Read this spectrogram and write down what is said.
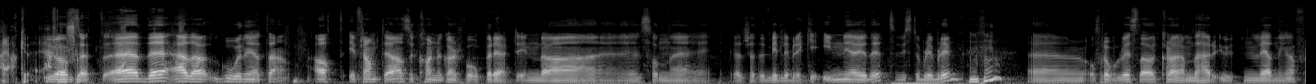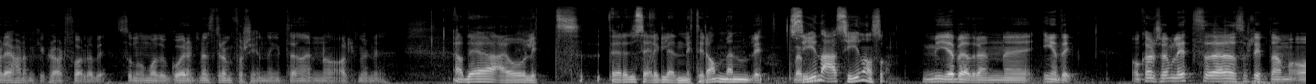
Nei, jeg har ikke det. Er uansett, eh, det er da gode nyheter at i framtida så kan du kanskje få operert inn da en sånn eh, rett og slett en bildebrikke inn i øyet ditt hvis du blir blind. Mhm. Eh, og forhåpentligvis da klarer de det her uten ledninger, for det har de ikke klart foreløpig. Så nå må du gå rundt med en strømforsyning til den og alt mulig. Ja, det er jo litt Det reduserer gleden litt, men Litt. Men syn er syn, altså. Mye bedre enn uh, ingenting. Og kanskje om litt eh, så slipper de å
